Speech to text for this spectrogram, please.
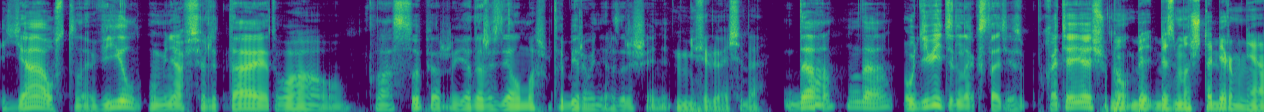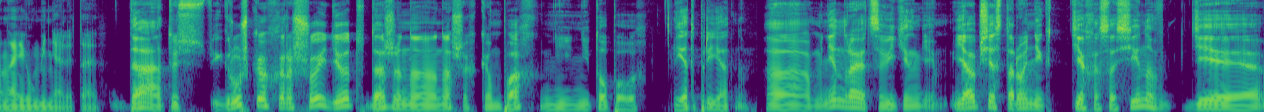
Я установил, у меня все летает, вау, класс, супер. Я даже сделал масштабирование разрешения. Нифига себе. Да, да. Удивительно, кстати. Хотя я еще... Ну, бе- без масштабирования она и у меня летает. Да, то есть игрушка хорошо идет даже на наших компах, не, не топовых. И это приятно. А, мне нравятся викинги. Я вообще сторонник тех ассасинов, где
